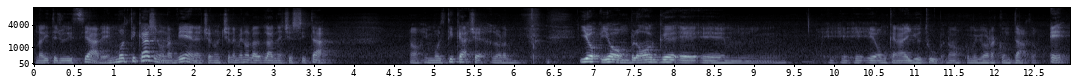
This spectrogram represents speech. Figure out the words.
una lite giudiziaria. In molti casi non avviene, cioè non c'è nemmeno la, la, necessità. No, in molti casi, cioè, allora, io, io, ho un blog e, e, e, e ho un canale YouTube, no? come vi ho raccontato, e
